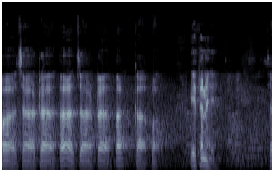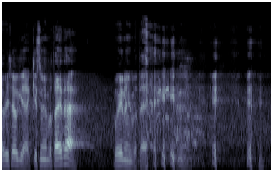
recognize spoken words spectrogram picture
प छ ठ त, च, ट, त, क, प। इतने है। चौबीस हो गया। किसने बताया था? कोई नहीं बताया।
